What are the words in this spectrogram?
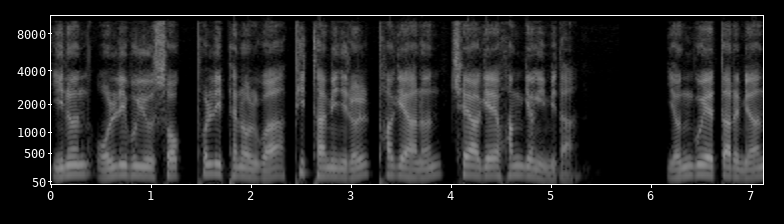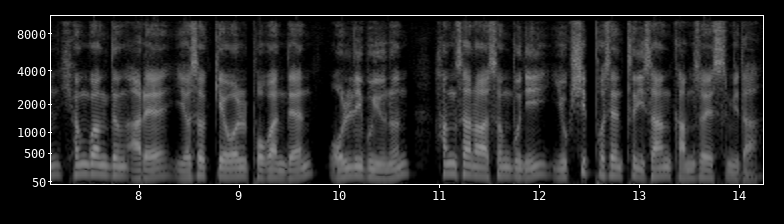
이는 올리브유 속 폴리페놀과 비타민 E를 파괴하는 최악의 환경입니다. 연구에 따르면 형광등 아래 6개월 보관된 올리브유는 항산화 성분이 60% 이상 감소했습니다.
